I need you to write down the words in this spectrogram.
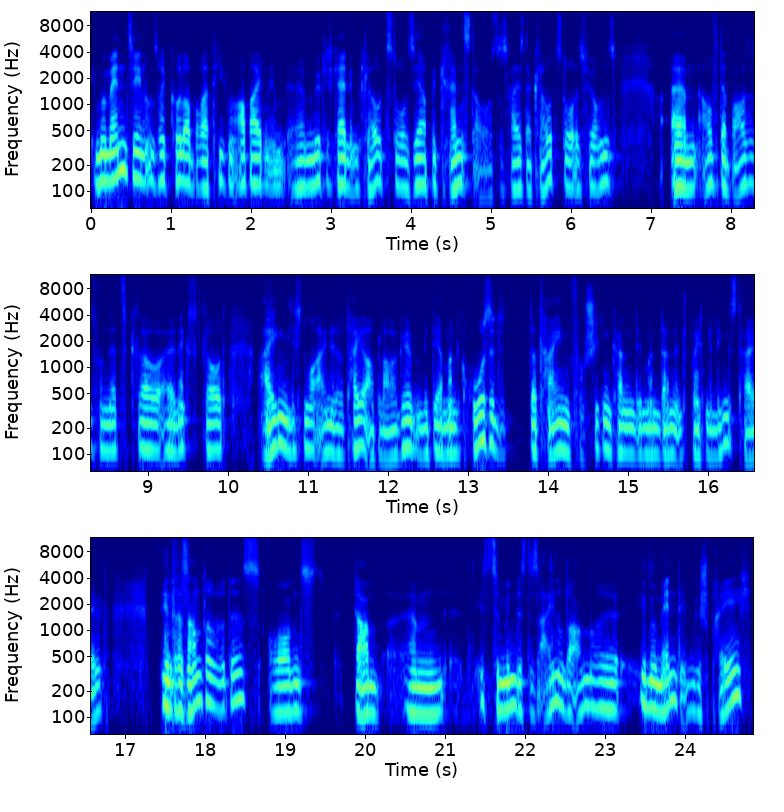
Im Moment sehen unsere kollaborativen Arbeiten, im, äh, Möglichkeiten im Cloud Store sehr begrenzt aus. Das heißt, der Cloud Store ist für uns ähm, auf der Basis von Nextcloud, äh, Nextcloud eigentlich nur eine Dateiablage, mit der man große Dateien verschicken kann, indem man dann entsprechende Links teilt. Interessanter wird es und da ähm, ist zumindest das ein oder andere im Moment im Gespräch,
